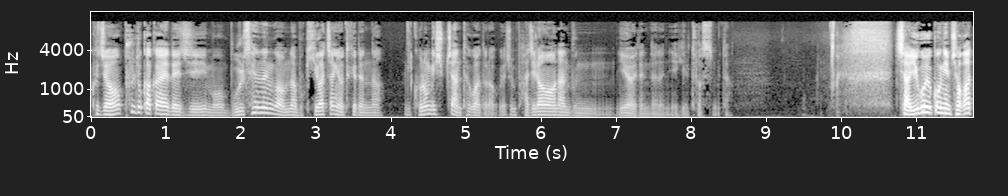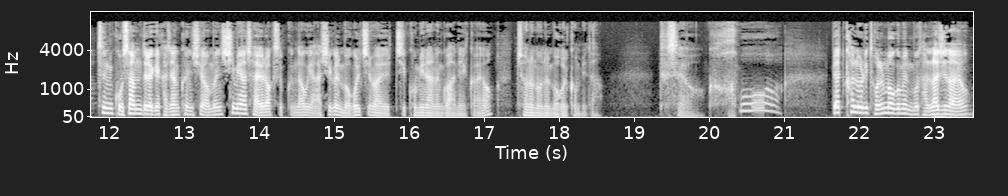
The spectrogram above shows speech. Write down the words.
그죠 풀도 깎아야 되지 뭐 물 새는 거 없나 뭐 기와장이 어떻게 됐나 그런 게 쉽지 않다고 하더라고요. 좀 바지런한 분이어야 된다는 얘기를 들었습니다. 자, 6560님, 저 같은 고3들에게 가장 큰 시험은 심야 자율학습 끝나고 야식을 먹을지 말지 고민하는 거 아닐까요? 저는 오늘 먹을 겁니다. 드세요. 뭐, 몇 칼로리 덜 먹으면 뭐 달라지나요?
